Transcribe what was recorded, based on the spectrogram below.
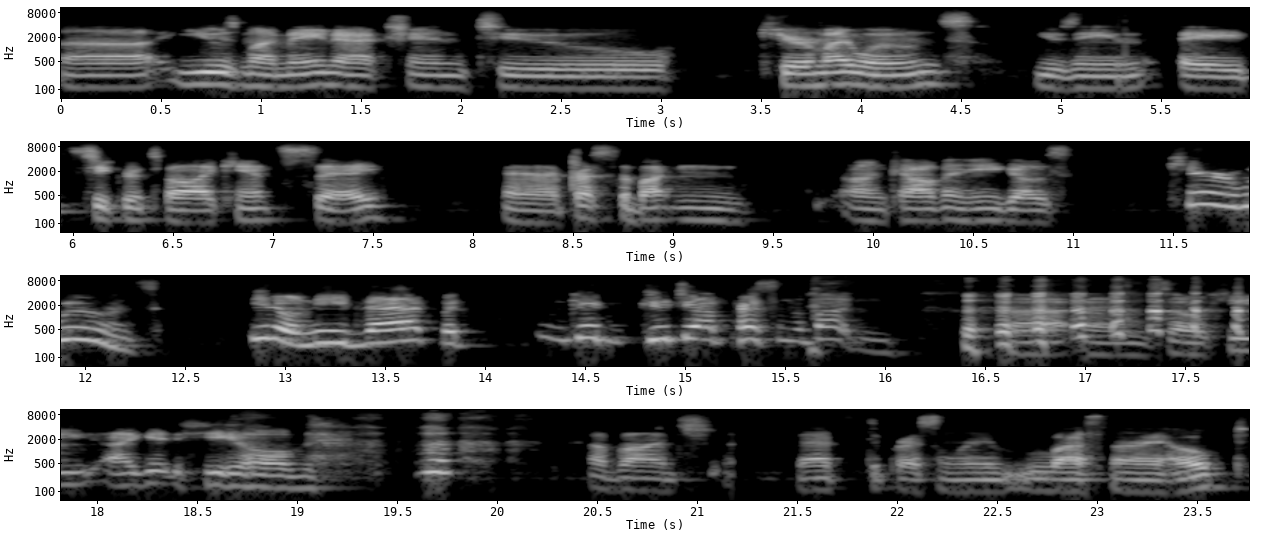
uh, use my main action to cure my wounds using a secret spell I can't say. And I press the button on Calvin. He goes, "Cure wounds. You don't need that, but good, good job pressing the button." Uh, and so he, I get healed a bunch. That's depressingly less than I hoped.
